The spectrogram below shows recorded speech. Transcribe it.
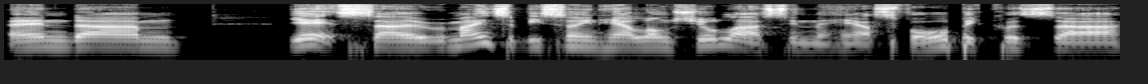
And um, yes, so remains to be seen how long she'll last in the house for because uh,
